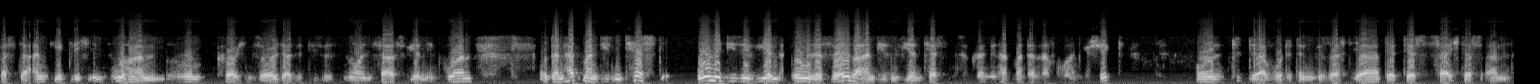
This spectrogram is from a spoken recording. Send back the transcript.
was da angeblich in Wuhan rumkreuchen sollte, also diese neuen SARS-Viren in Wuhan. Und dann hat man diesen Test, ohne diese Viren, ohne das selber an diesen Viren testen zu können, den hat man dann nach Wuhan geschickt und da wurde dann gesagt, ja, der Test zeigt das an.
